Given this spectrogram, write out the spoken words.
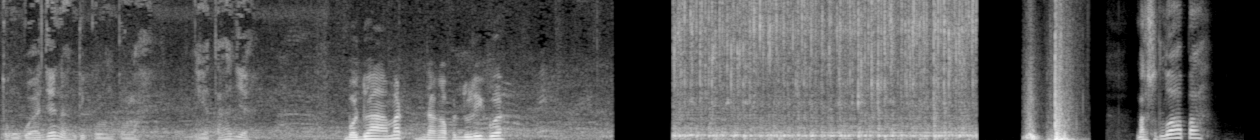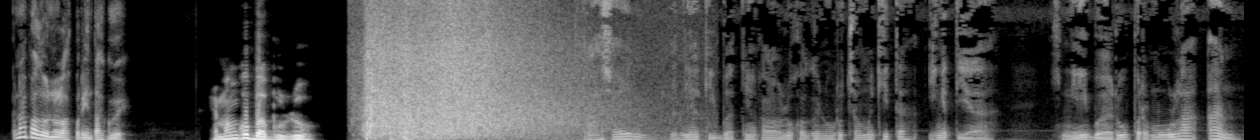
Tunggu aja nanti pulang-pulang. Lihat aja. Bodoh amat, udah nggak peduli gua. Maksud lu apa? Kenapa lu nolak perintah gue? Emang gua babu lu? Rasain, ini akibatnya kalau lu kagak nurut sama kita. Ingat ya, ini baru permulaan.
